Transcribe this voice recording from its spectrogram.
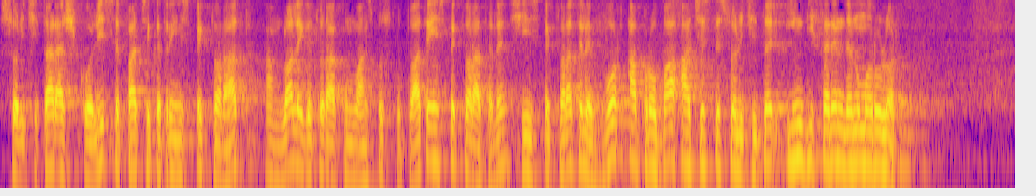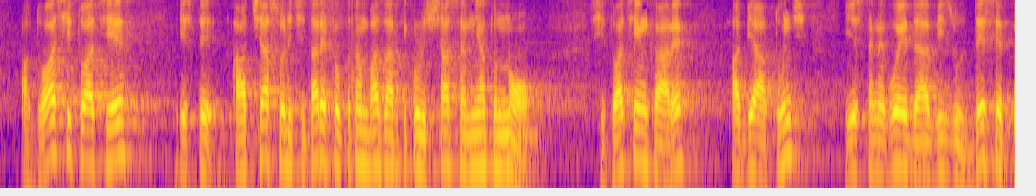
Solicitarea școlii se face către inspectorat. Am luat legătura, cum v-am spus, cu toate inspectoratele și inspectoratele vor aproba aceste solicitări, indiferent de numărul lor. A doua situație este acea solicitare făcută în baza articolului 6 aliniatul 9. Situație în care, abia atunci, este nevoie de avizul DSP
